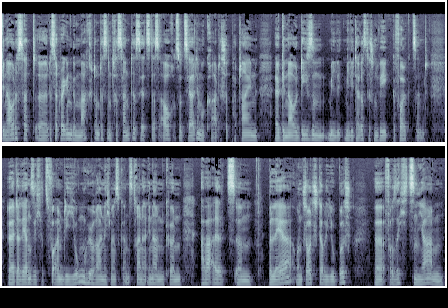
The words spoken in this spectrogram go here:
Genau das hat, äh, das hat Reagan gemacht und das Interessante ist jetzt, dass auch sozialdemokratische Parteien äh, genau diesem militaristischen Weg gefolgt sind. Äh, da werden sich jetzt vor allem die jungen Hörer nicht mehr so ganz dran erinnern können, aber als ähm, Blair und George W. Bush vor 16 Jahren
